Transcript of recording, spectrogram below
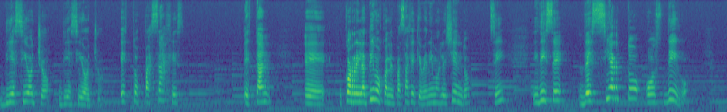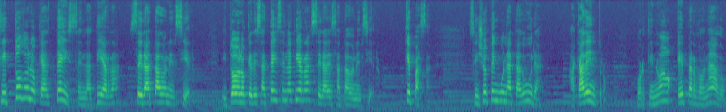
18, 18. Estos pasajes están eh, correlativos con el pasaje que venimos leyendo, ¿sí? Y dice, de cierto os digo, que todo lo que atéis en la tierra será atado en el cielo, y todo lo que desatéis en la tierra será desatado en el cielo. ¿Qué pasa? Si yo tengo una atadura acá adentro, porque no he perdonado,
